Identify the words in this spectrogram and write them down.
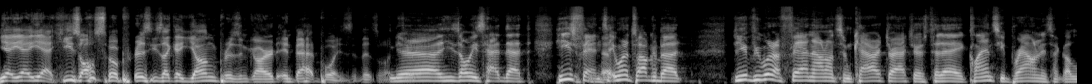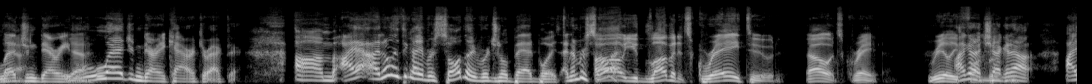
Yeah, yeah, yeah. He's also a prison. He's like a young prison guard in Bad Boys in this one. too. Yeah, he's always had that. He's fantastic. You want to talk about? If you want to fan out on some character actors today, Clancy Brown is like a legendary, yeah. legendary character actor. Um, I I don't think I ever saw the original Bad Boys. I never saw it. Oh, it. you'd love it. It's great, dude. Oh, it's great. Really, I gotta check it out. I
